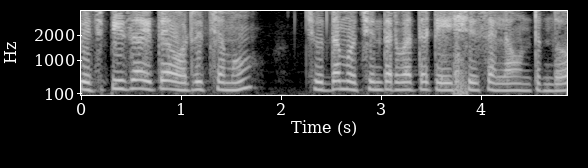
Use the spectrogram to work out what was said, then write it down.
వెజ్ పిజ్జా అయితే ఆర్డర్ ఇచ్చాము. చూద్దాం వచ్చిన తర్వాత టేస్ట్ చేసి ఎలా ఉంటుందో.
